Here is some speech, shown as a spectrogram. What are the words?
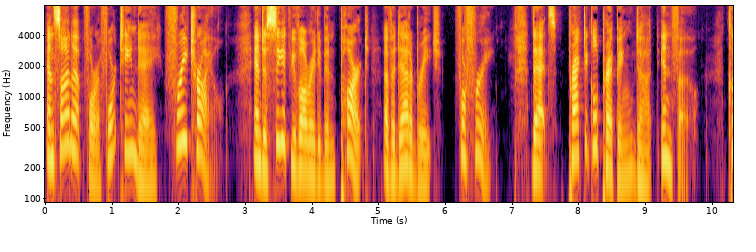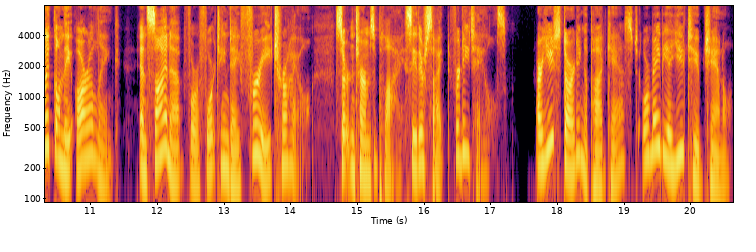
and sign up for a 14 day free trial and to see if you've already been part of a data breach for free. That's practicalprepping.info. Click on the Aura link and sign up for a 14 day free trial. Certain terms apply. See their site for details. Are you starting a podcast or maybe a YouTube channel?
